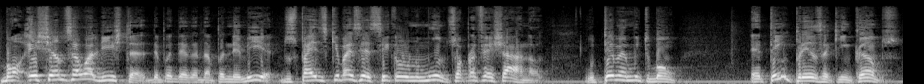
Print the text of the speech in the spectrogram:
Bom, este ano saiu a lista, depois da, da pandemia, dos países que mais reciclam no mundo, só para fechar, Arnaldo. O tema é muito bom. É, tem empresa aqui em Campos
